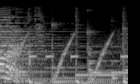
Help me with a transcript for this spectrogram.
start!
